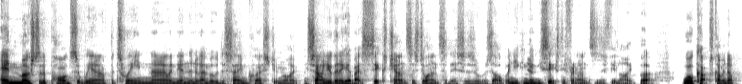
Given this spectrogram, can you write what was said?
end most of the pods that we have between now and the end of November with the same question, right? And Sal, you're going to get about six chances to answer this as a result, and you can give me six different answers if you like. But World Cup's coming up.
